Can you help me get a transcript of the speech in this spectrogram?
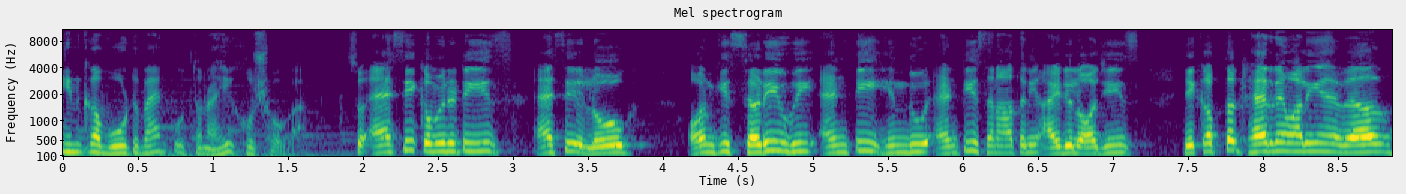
इनका वोट बैंक उतना ही खुश होगा। सो ऐसी कम्युनिटीज ऐसे लोग और उनकी सड़ी हुई anti Hindu anti Sanatani ideologies ये कब तक ठहरने वाली हैं? वेल well,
